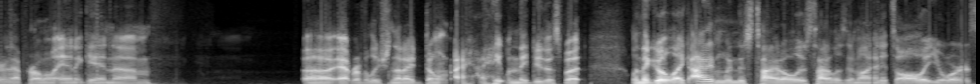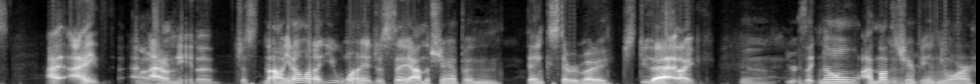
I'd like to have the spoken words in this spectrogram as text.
during that promo, and again um, uh, at Revolution, that I don't, I, I hate when they do this, but when they go like, "I didn't win this title. This title isn't mine. It's all yours." I I I don't need to just no. You know what? You won it. Just say I'm the champion. Thanks to everybody. Just do that. Like Yeah, you're it's like no, I'm not the champion. You are.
